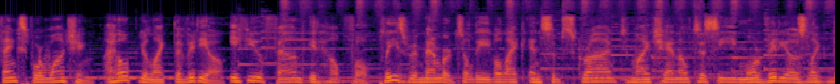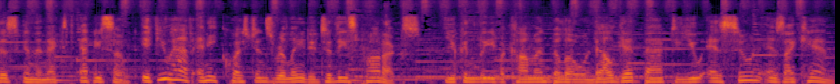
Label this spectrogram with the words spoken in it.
Thanks for watching. I hope you liked the video. If you found it helpful, please remember to leave a like and subscribe to my channel to see more videos like this in the next episode. If you have any questions related to these products, you can leave a comment below and I'll get back to you as soon as I can.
